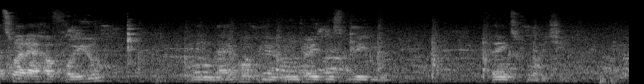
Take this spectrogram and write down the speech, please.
That's what I have for you. And I hope you enjoyed this video. Thanks for watching.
